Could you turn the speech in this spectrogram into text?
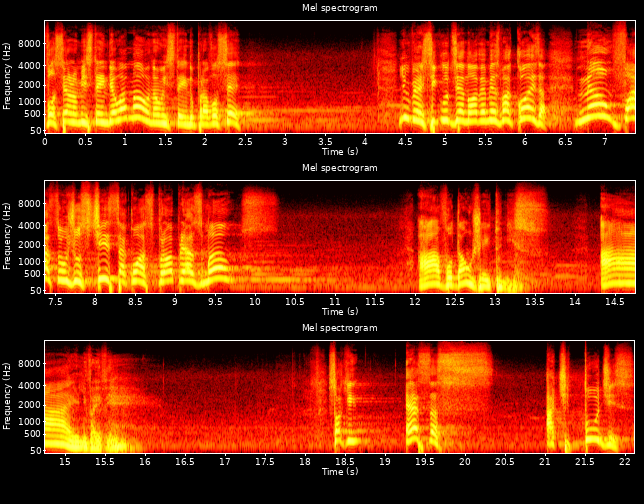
Você não me estendeu a mão, eu não estendo para você. E o versículo 19 é a mesma coisa. Não façam justiça com as próprias mãos. Ah, vou dar um jeito nisso. Ah, ele vai ver. Só que essas atitudes,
